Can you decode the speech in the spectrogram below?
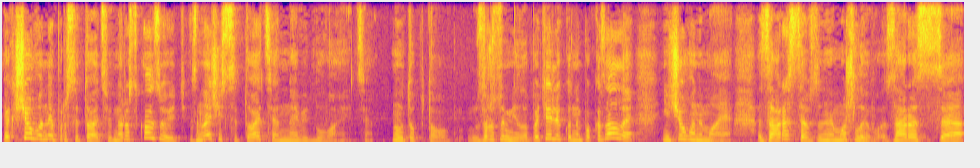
якщо вони про ситуацію не розказують, значить ситуація не відбувається. Ну тобто, зрозуміло, по телеку не показали, нічого немає. Зараз це вже неможливо. Зараз е,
